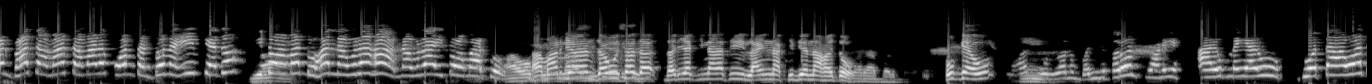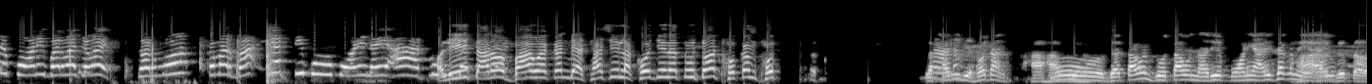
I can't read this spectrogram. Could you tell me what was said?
અને ભા તમાર તમારે કોમ ધંધો નહીં એમ કહેજો. ઈ તો અમાર ડોહા નવરા હા નવરા ઈ તો અમાર તો. અમારે ત્યાં જવું છે દરિયા કિનારાથી લાઈન નાખી દે ના હોય તો. બરાબર શું કેવું? બોલવાનું બંધ કરો ને પાણી. આયુક નહીં આવ્યું જોતા આવો તો પાણી ભરવા જવાય. ઘરમાં તમાર ભા એક ટીપું પાણી નહીં આ અલી તારો ભાવ એકન બેઠા છે લખોજી ને તું તો ઠોકમ ઠોક લખાજી બેહો તાન. હા, હા, હું જતા હું જોતા હું નરી પોણી આવી શકે ને આવ્યું જતા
